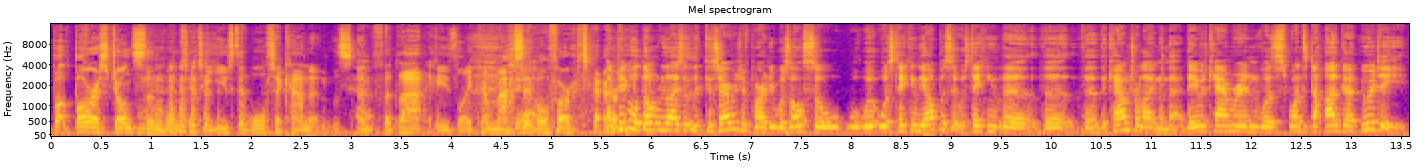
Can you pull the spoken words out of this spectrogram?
but Boris Johnson wanted to use the water cannons, and for that he's like a massive yeah. authoritarian. And people don't realize that the Conservative Party was also w- was taking the opposite, was taking the, the, the, the counter line on that. David Cameron was wanted to hug a hoodie.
